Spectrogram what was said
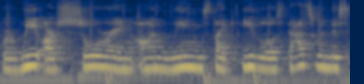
where we are soaring on wings like eagles, that's when this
